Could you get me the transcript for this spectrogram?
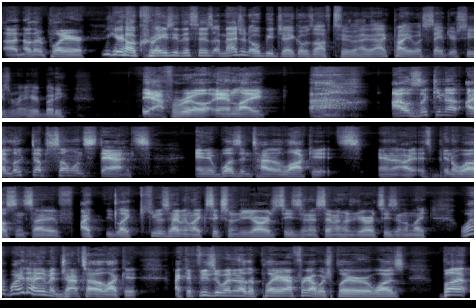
another player. You hear how crazy this is? Imagine OBJ goes off too. I, I probably would have saved your season right here, buddy. Yeah, for real. And like, uh, I was looking up, I looked up someone's stats, and it wasn't Tyler Lockett's. And I, it's been a while since I've, I like, he was having like 600 yards season and 700 yard season. I'm like, why, why did I even draft Tyler Lockett? I confused it with another player. I forgot which player it was, but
